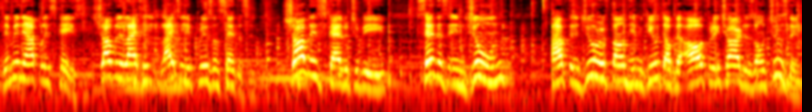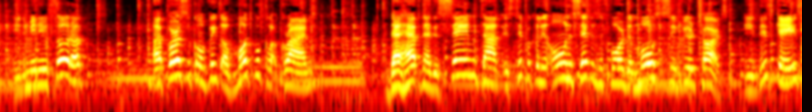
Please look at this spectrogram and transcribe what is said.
the Minneapolis case. Chauvin likely, likely prison sentences. Chauvin is scheduled to be sentenced in June after the jury found him guilty of the all three charges on Tuesday. In Minnesota, a person convicted of multiple crimes that happen at the same time is typically only sentenced for the most severe charge. In this case,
